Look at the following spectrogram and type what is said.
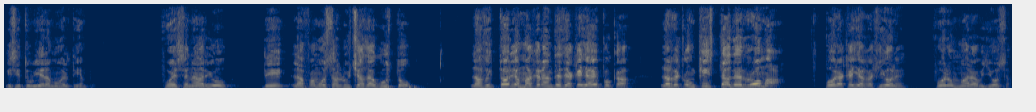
y si tuviéramos el tiempo. Fue escenario de las famosas luchas de Augusto, las victorias más grandes de aquella época, la reconquista de Roma por aquellas regiones, fueron maravillosas.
